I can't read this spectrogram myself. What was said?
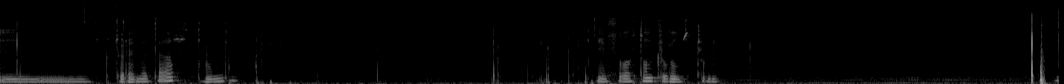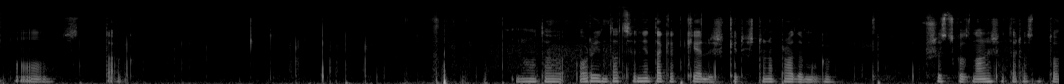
Mm, Którędy teraz? Tędy? Nie, chyba w tą drugą stronę. O, tak. No, ta orientacja nie tak jak kiedyś. Kiedyś to naprawdę mogłem wszystko znaleźć, a teraz no to...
